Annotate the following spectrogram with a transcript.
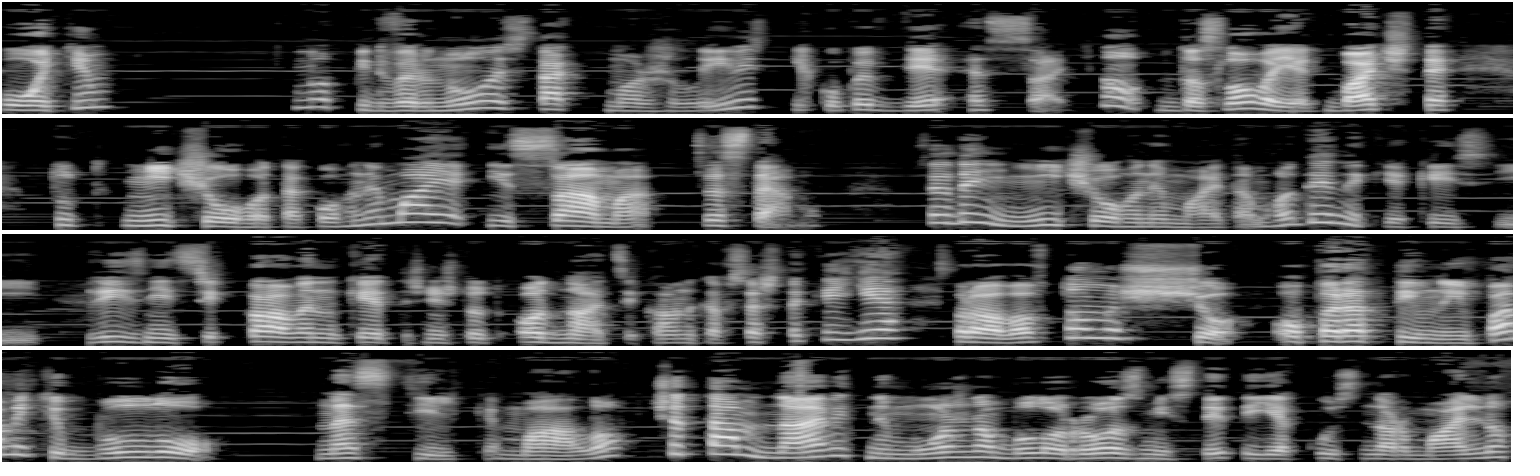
потім ну, підвернулась так можливість і купив DSi. Ну, до слова, як бачите, тут нічого такого немає, і сама система. Всередині нічого немає. Там годинник якийсь і різні цікавинки, точніше, тут одна цікавинка все ж таки є. Справа в тому, що оперативної пам'яті було настільки мало, що там навіть не можна було розмістити якусь нормальну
